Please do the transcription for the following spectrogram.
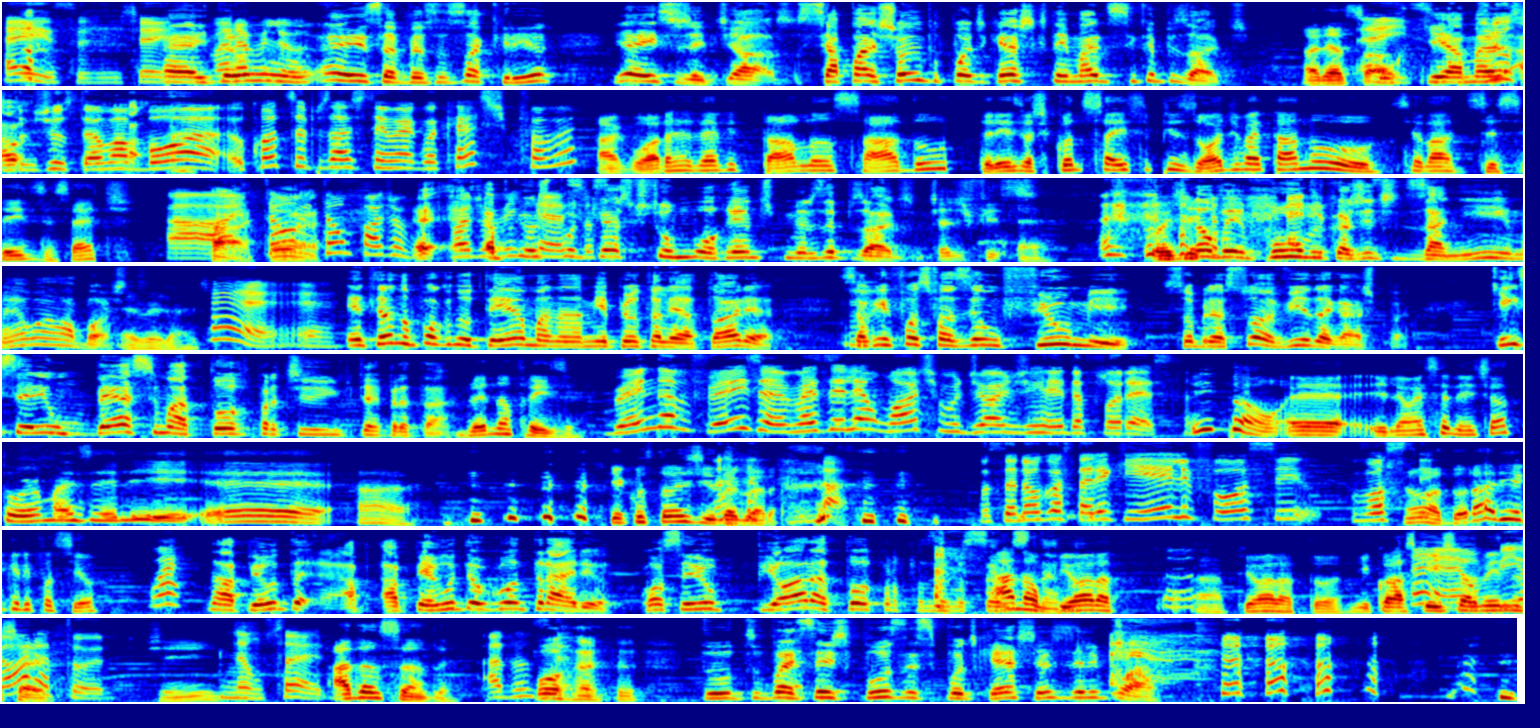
É isso, gente. É isso. É, então, Maravilhoso. é isso, a pessoa só cria. E é isso, gente. Ó, se apaixone pro podcast que tem mais de cinco episódios. Olha só, É isso. porque a Justo, justo. É uma boa. Quantos episódios tem o EguaCast, por favor? agora já deve estar lançado 13. Acho que quando sair esse episódio vai estar no, sei lá, 16, 17. Ah, Tá, então, então é. então pode ouvir. É, pode é ouvir porque os que é podcasts costumam morrer nos primeiros episódios, gente. É difícil. Hoje Não vem público, difícil. a gente desanima, é uma bosta. é verdade. É, é. Entrando um pouco no tema, na minha pergunta aleatória, se Hum. alguém fosse fazer um filme sobre a sua vida, Gaspa, quem seria Hum. um péssimo ator pra te interpretar? Brendan Fraser. Brendan Fraser, mas ele é um ótimo George Rei da Floresta. Então, é, ele é um excelente ator, mas ele é. Ah. Fiquei constrangido agora. Tá. Você não gostaria que ele fosse você? Não, adoraria que ele fosse eu. Ué? Não, a pergunta, a, a pergunta é o contrário. Qual seria o pior ator pra fazer você no Ah, não, cinema? pior ator. Ah, pior ator. Nicolas Cage É, é o também não pior serve. ator. Gente. Não, sério. Adam Sandler. Adam Sandler. Porra, tu, tu vai ser expulso desse podcast antes dele ir pro ar.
